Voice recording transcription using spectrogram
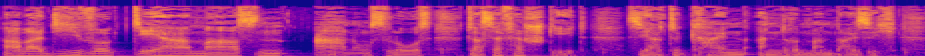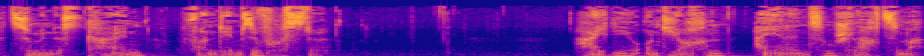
aber die wirkt dermaßen ahnungslos, dass er versteht, sie hatte keinen anderen Mann bei sich, zumindest keinen, von dem sie wusste. Heidi und Jochen eilen zum Schlafzimmer,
